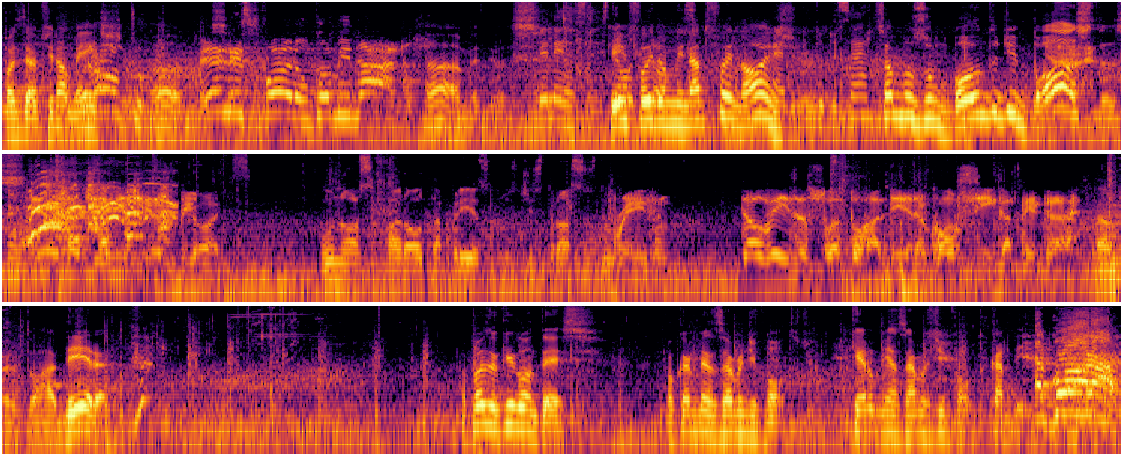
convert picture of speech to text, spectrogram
Rapaziada, finalmente. Oh, Eles foram dominados. Ah, meu Deus. Beleza. Quem foi prontos. dominado foi nós, Érico, tio. tudo certo? Somos um bando de bostas. O nosso farol tá preso nos destroços do Raven, Talvez a sua torradeira consiga pegar. Ó, meu, torradeira. Rapaz, o que acontece? Eu quero minhas armas de volta, tio. Quero minhas armas de volta. Cadê? Agora!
